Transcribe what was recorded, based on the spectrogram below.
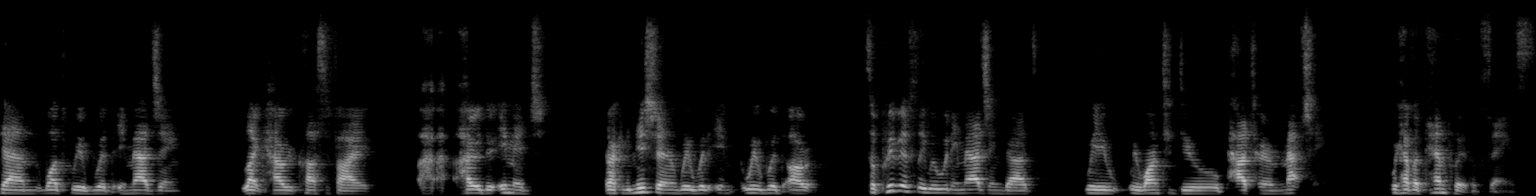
than what we would imagine, like how you classify, how you do image recognition. We would we would uh, so previously we would imagine that we we want to do pattern matching. We have a template of things.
